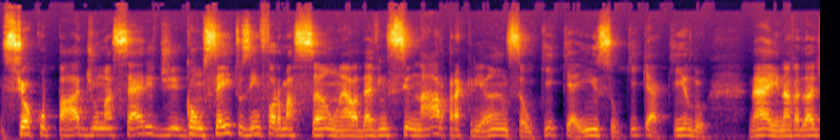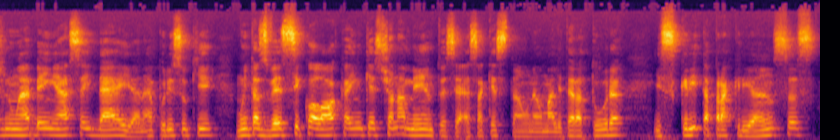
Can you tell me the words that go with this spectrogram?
se ocupar de uma série de conceitos e informação, né? ela deve ensinar para a criança o que, que é isso, o que, que é aquilo. Né? E na verdade não é bem essa a ideia, né? Por isso que muitas vezes se coloca em questionamento essa questão, né? Uma literatura escrita para crianças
